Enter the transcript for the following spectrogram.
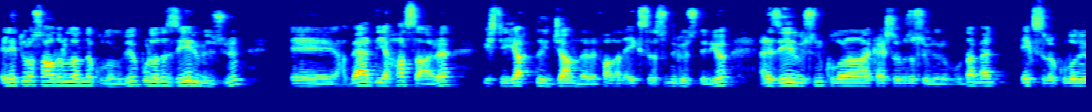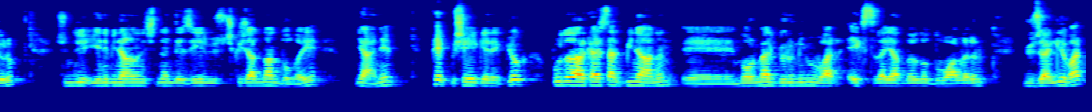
elektro saldırılarında kullanılıyor. Burada da zehir büyüsünün e, verdiği hasarı işte yaktığı canları falan ekstrasını gösteriyor. Yani zehir büyüsünü kullanan arkadaşlarımıza söylüyorum burada. Ben ekstra kullanıyorum. Şimdi yeni binanın içinden de zehir büyüsü çıkacağından dolayı yani pek bir şeye gerek yok. Burada da arkadaşlar binanın e, normal görünümü var. Ekstra yanlarında duvarların güzelliği var.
